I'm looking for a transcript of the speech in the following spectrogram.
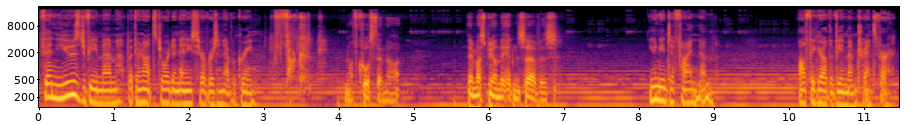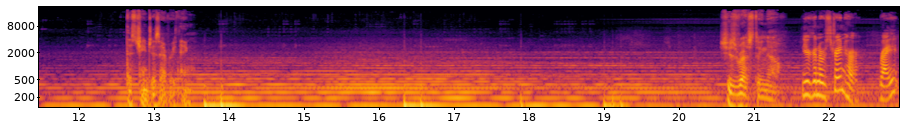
Finn used VMEM, but they're not stored in any servers in Evergreen. Fuck. Of course they're not. They must be on the hidden servers. You need to find them. I'll figure out the VMEM transfer. This changes everything. She's resting now. You're gonna restrain her, right?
